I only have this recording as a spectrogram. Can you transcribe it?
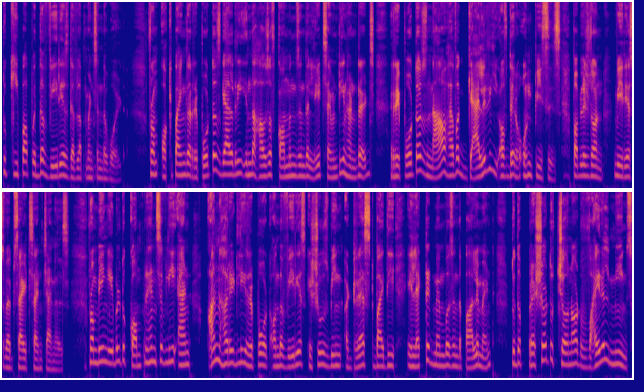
to keep up with the various developments in the world. From occupying the reporters' gallery in the House of Commons in the late 1700s, reporters now have a gallery of their own pieces published on various websites and channels. From being able to comprehensively and unhurriedly report on the various issues being addressed by the elected members in the parliament to the pressure to churn out viral memes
